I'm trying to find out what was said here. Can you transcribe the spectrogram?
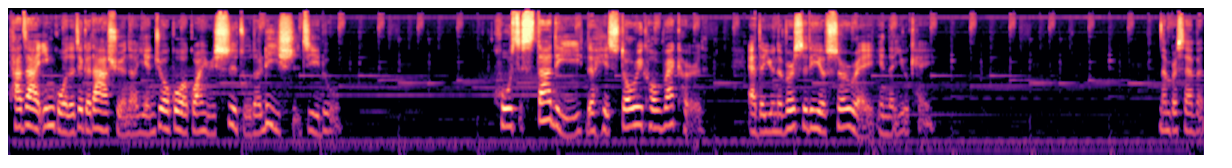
他在英国的这个大学呢研究过关于氏族的历史记录。Whose studied the historical record at the University of Surrey in the UK? Number seven.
